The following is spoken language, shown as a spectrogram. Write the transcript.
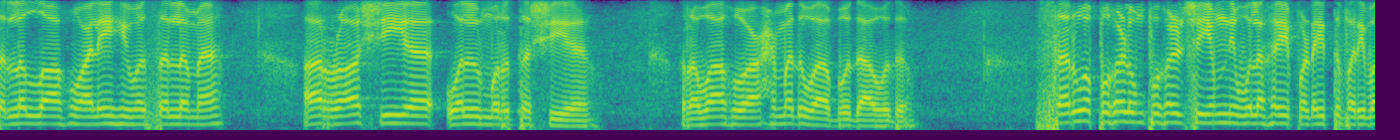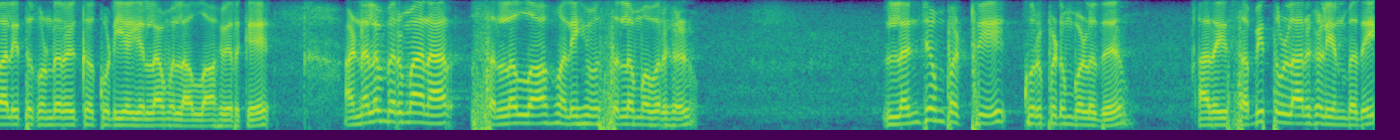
صلى الله عليه وسلم الراشية والمرتشية ரவாஹு அஹமது அபு தாவூது சர்வ புகழும் புகழ்ச்சியும் இவ்வுலகை படைத்து பரிபாலித்து கொண்டிருக்கக்கூடிய எல்லாம் வல்ல அல்லாஹிற்கு அண்ணலம் பெருமானார் சல்லல்லாஹு அலிஹி வசல்லம் அவர்கள் லஞ்சம் பற்றி குறிப்பிடும் பொழுது அதை சபித்துள்ளார்கள் என்பதை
